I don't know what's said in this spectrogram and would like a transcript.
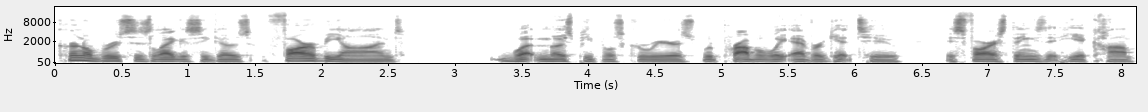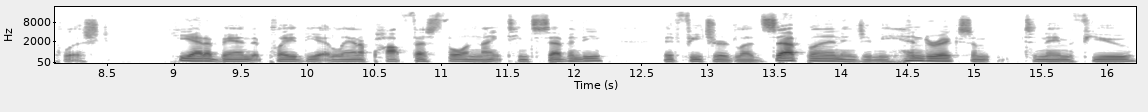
Colonel Bruce's legacy goes far beyond what most people's careers would probably ever get to as far as things that he accomplished. He had a band that played the Atlanta Pop Festival in 1970 that featured Led Zeppelin and Jimi Hendrix, um, to name a few.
